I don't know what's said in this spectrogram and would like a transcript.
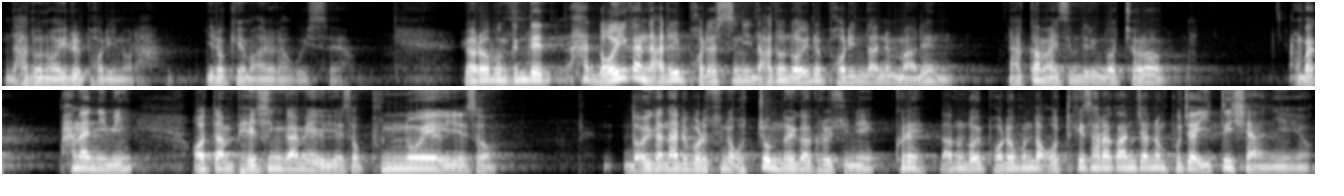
나도 너희를 버리노라. 이렇게 말을 하고 있어요. 여러분, 근데 너희가 나를 버렸으니 나도 너희를 버린다는 말은 아까 말씀드린 것처럼 막 하나님이 어떠한 배신감에 의해서 분노에 의해서 너희가 나를 버렸으니 어쩜 너희가 그러시니 그래 나도 너희 버려본다 어떻게 살아가는지 는 보자 이 뜻이 아니에요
